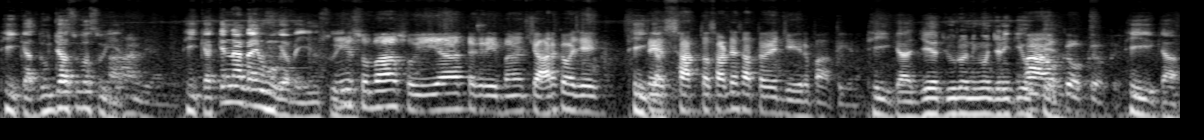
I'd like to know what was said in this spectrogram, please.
ਠੀਕ ਆ ਦੂਜਾ ਸੂਆ ਸੂਈ ਆ। ਹਾਂਜੀ। ਠੀਕ ਆ ਕਿੰਨਾ ਟਾਈਮ ਹੋ ਗਿਆ ਬਈ ਇਹਨੂੰ ਸੂਈ ਇਹ ਨੂੰ? ਸਵੇਰ ਸੂਈ ਆ ਤਕਰੀਬਨ 4 ਵਜੇ ਠੀਕ ਤੇ ਆ। 7 7:30 ਵਜੇ ਜੀਰ ਪਾਤੀ ਨੇ ਠੀਕ ਆ ਜੇਰ ਜੂਰੋ ਨਹੀਂ ਜਣੀ ਕਿ ਹਾਂ ਓਕੇ। ਓਕੇ ਓਕੇ ਓਕੇ। ਠੀਕ ਆ।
